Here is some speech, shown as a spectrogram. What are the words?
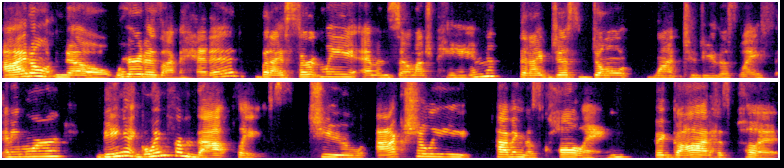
i don't know where it is i'm headed but i certainly am in so much pain that i just don't want to do this life anymore. Being it going from that place to actually having this calling that God has put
